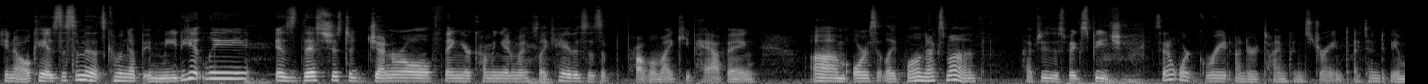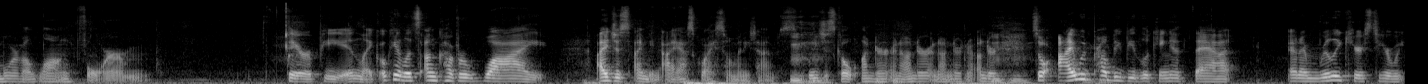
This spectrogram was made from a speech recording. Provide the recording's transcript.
you know okay is this something that's coming up immediately? Mm-hmm. Is this just a general thing you're coming in with like mm-hmm. hey this is a problem i keep having? Um, or is it like well next month i have to do this big speech. Because i don't work great under time constraint. I tend to be more of a long form therapy and like okay let's uncover why i just i mean i ask why so many times. We mm-hmm. just go under and under and under and under. Mm-hmm. So i would probably be looking at that and i'm really curious to hear what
